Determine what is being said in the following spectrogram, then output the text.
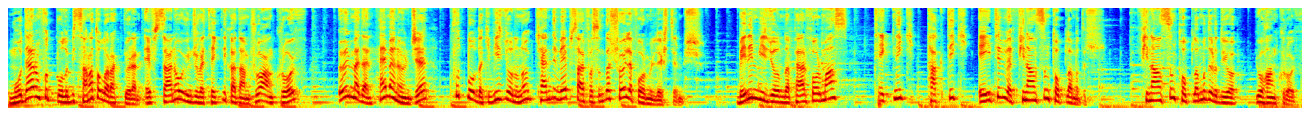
Modern futbolu bir sanat olarak gören efsane oyuncu ve teknik adam Johan Cruyff, ölmeden hemen önce futboldaki vizyonunu kendi web sayfasında şöyle formülleştirmiş. Benim vizyonumda performans, teknik, taktik, eğitim ve finansın toplamıdır. Finansın toplamıdır diyor Johan Cruyff.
